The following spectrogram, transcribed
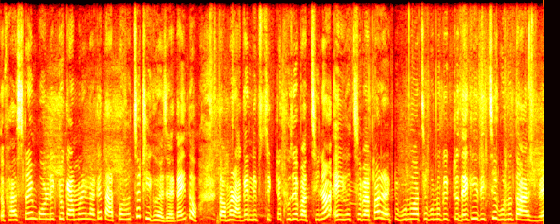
তো ফার্স্ট টাইম পরলে একটু কেমনই লাগে তারপর হচ্ছে ঠিক হয়ে যায় তাই তো? তো আমার আগের লিপস্টিকটা খুঁজে পাচ্ছি না এই হচ্ছে ব্যাপার। আর একটু বুনু আছে বুনুকে একটু দেখিয়ে দিচ্ছি বুনু তো আসবে।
